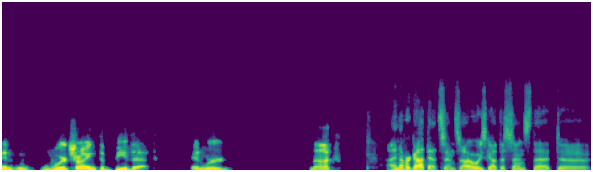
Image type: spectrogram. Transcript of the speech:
And we're trying to be that. And we're not. I never got that sense. I always got the sense that uh,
